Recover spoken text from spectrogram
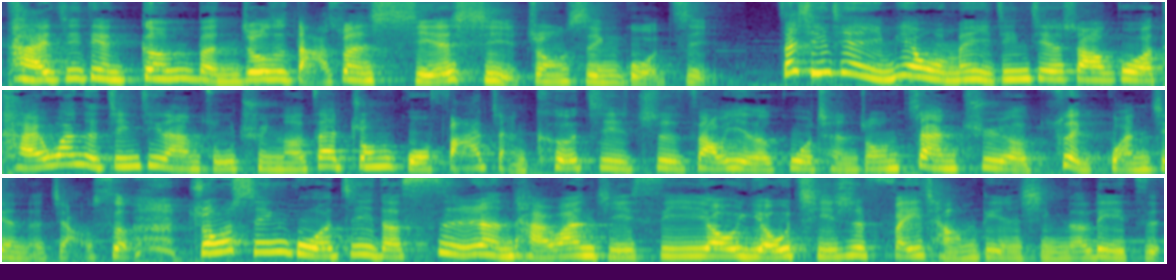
台积电根本就是打算血洗中芯国际。在先前影片，我们已经介绍过，台湾的经济蓝族群呢，在中国发展科技制造业的过程中，占据了最关键的角色。中芯国际的四任台湾籍 CEO，尤其是非常典型的例子。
